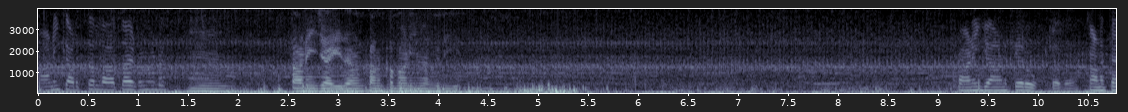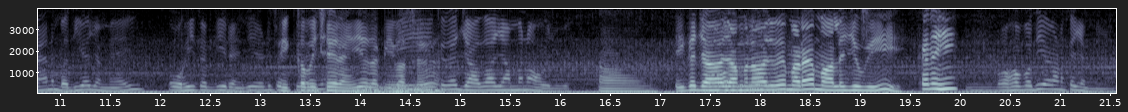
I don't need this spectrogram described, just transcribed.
ਪਾਣੀ ਕੱਢ ਤਾਂ ਲਾਤਾ ਆਟੋਮੈਟਿਕ ਹੂੰ। ਪਾਣੀ ਚਾਹੀਦਾ ਹੁਣ ਕਣਕ ਪਾਣੀ ਮੰਗਦੀ ਹੈ ਪਾਣੀ ਜਾਣ ਕੇ ਰੋਕਦਾ ਤਾ। ਕਣਕ ਐਨ ਵਧੀਆ ਜੰਮਿਆ ਜੀ। ਉਹੀ ਤੱਗੀ ਰਹਿੰਦੀ ਜਿਹੜੀ ਇੱਕ ਪਿੱਛੇ ਰਹਿੰਦੀ ਹੈ ਤੱਕੀ ਬਸ। ਕਿਤੇ ਜ਼ਿਆਦਾ ਜੰਮ ਨਾ ਹੋ ਜਵੇ। ਹਾਂ। ਇੱਕ ਜ਼ਿਆਦਾ ਜੰਮ ਨਾ ਹੋ ਜਾਵੇ ਮੜਾ ਮਾਲ ਜੂਗੀ। ਕਿ ਨਹੀਂ? ਬਹੁਤ ਵਧੀਆ ਕਣਕ ਜੰਮੀ ਆ।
